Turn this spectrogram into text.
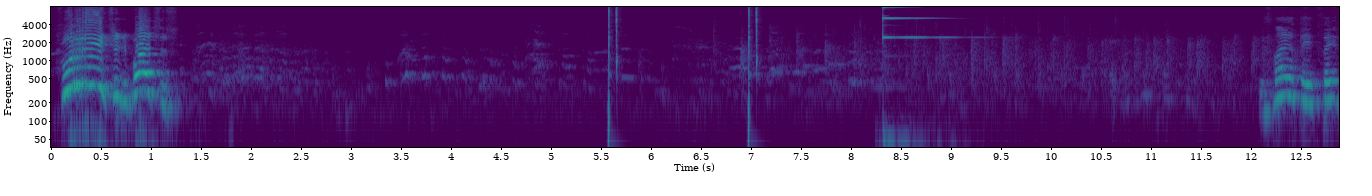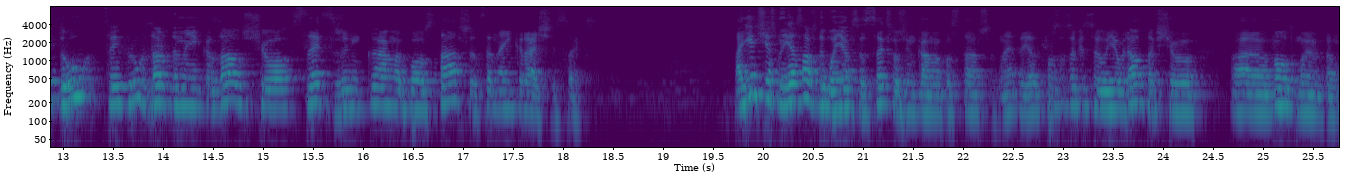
Фуричить, бачиш? І знаєте, цей друг, цей друг завжди мені казав, що секс з жінками постарше це найкращий секс. А я чесно, я завжди боявся сексу з жінками постарше. Знаєте, я просто собі це уявляв, так що ну от ми там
